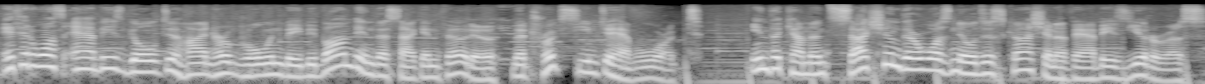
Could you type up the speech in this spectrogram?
If it was Abby's goal to hide her growing baby bump in the second photo, the trick seemed to have worked. In the comments section, there was no discussion of Abby's uterus.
